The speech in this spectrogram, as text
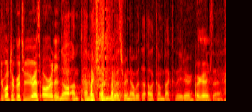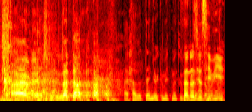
You want to go to US already? No, I'm, I'm actually in the US right now, but I'll come back later. Okay. Uh, okay. That's done. I have a 10-year commitment to Send us your CV.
